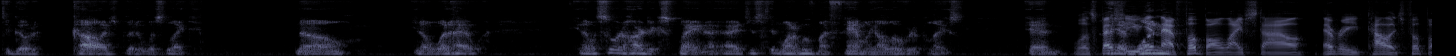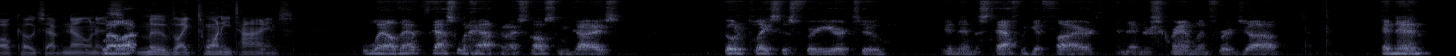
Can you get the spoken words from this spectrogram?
to go to college, but it was like, no, you know what I, you know, it's sort of hard to explain. I, I just didn't want to move my family all over the place, and well, especially you one, getting that football lifestyle. Every college football coach I've known has well, I, moved like twenty times. Well, that that's what happened. I saw some guys go to places for a year or two, and then the staff would get fired, and then they're scrambling for a job. And then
